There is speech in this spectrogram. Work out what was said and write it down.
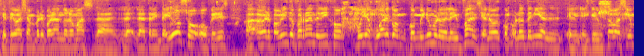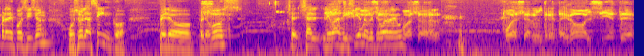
que te vayan preparando nomás la, la, 32 o, o querés... A, ver, Pablito Fernández dijo, voy a jugar con, con, mi número de la infancia, ¿no? Como no tenía el, el, que usaba siempre a disposición, usó la 5. Pero, pero vos ya, le vas diciendo que te guarden un... Puede ser, puede ser el 32, el 7,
